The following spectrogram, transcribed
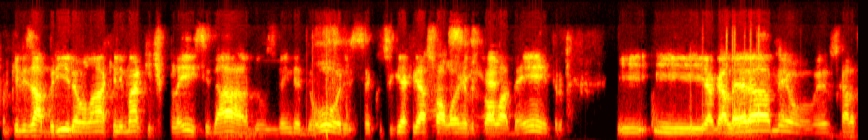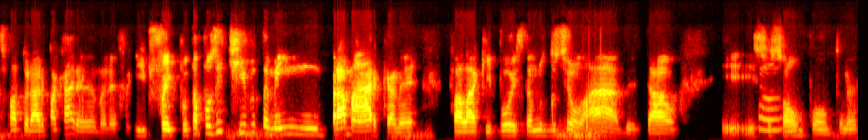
porque eles abriram lá aquele marketplace da, dos vendedores, você conseguia criar sua ah, loja sim, virtual é. lá dentro. E, e, a galera, meu, os caras faturaram pra caramba, né? E foi puta positivo também pra marca, né? Falar que, pô, estamos do seu lado e tal. E isso é só um ponto, né?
